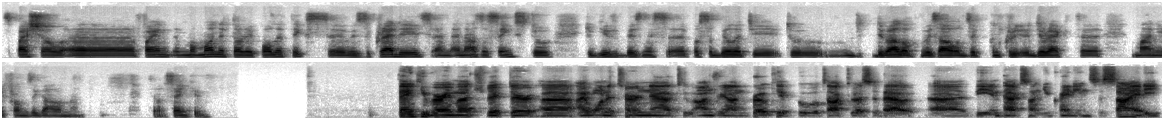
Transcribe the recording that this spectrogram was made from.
special uh, monetary politics uh, with the credits and, and other things to, to give business possibility to develop without the direct money from the government. So thank you. Thank you very much, Victor. Uh, I want to turn now to Andrian Prokip, who will talk to us about uh, the impacts on Ukrainian society.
